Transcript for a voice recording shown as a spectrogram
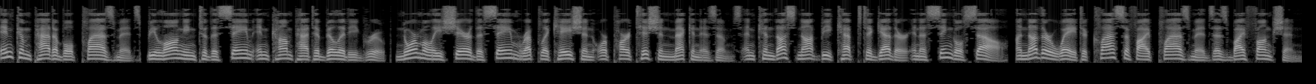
Incompatible plasmids belonging to the same incompatibility group normally share the same replication or partition mechanisms and can thus not be kept together in a single cell. Another way to classify plasmids is by function.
